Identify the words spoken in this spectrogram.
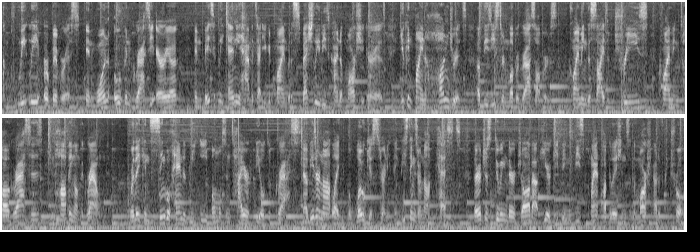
completely herbivorous. In one open grassy area, in basically any habitat you can find, but especially these kind of marshy areas, you can find hundreds of these eastern lubber grasshoppers, climbing the sides of trees, climbing tall grasses, and hopping on the ground, where they can single-handedly eat almost entire fields of grass. Now these are not like the locusts or anything, these things are not pests. They're just doing their job out here keeping these plant populations in the marsh out of control.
